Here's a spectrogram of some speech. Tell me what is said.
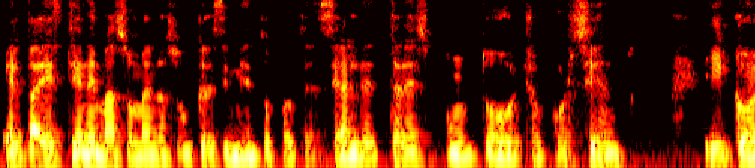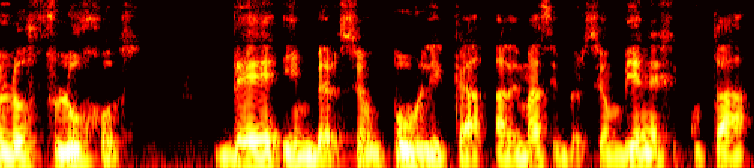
el país tiene más o menos un crecimiento potencial de 3.8% y con los flujos de inversión pública, además inversión bien ejecutada,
